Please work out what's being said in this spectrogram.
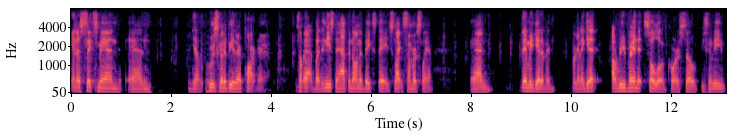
in a six man, and you know who's going to be their partner, like that. But it needs to happen on a big stage like SummerSlam, and then we get him, and we're going to get a rebranded Solo, of course. So he's going to be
